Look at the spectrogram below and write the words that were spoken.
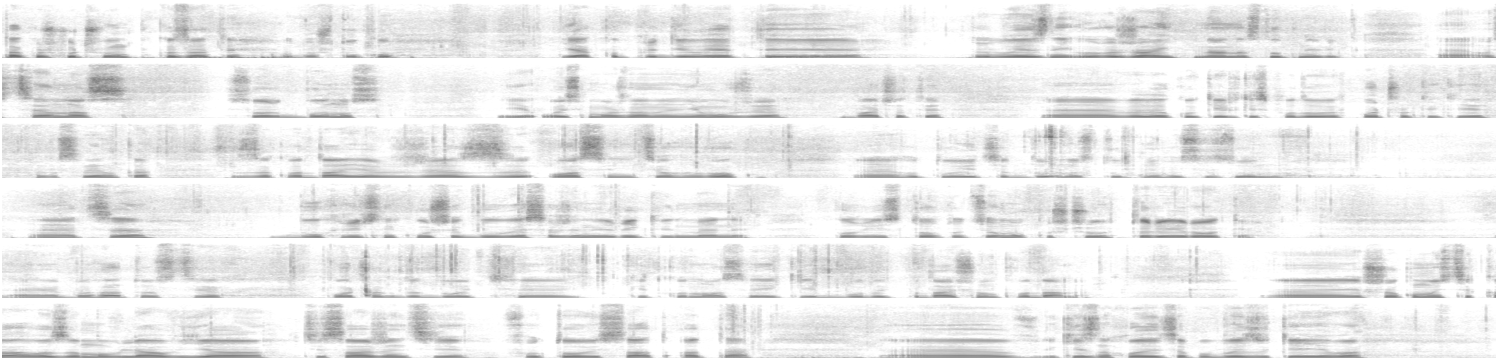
Також хочу вам показати одну штуку, як оприділити приблизний урожай на наступний рік. Е, Ось це у нас сорт бонус, і ось можна на ньому вже бачити е, велику кількість плодових почок, які рослинка закладає вже з осені цього року, е, готується до наступного сезону. Це двохрічний кущик був висаджений, рік він в мене поріс, тобто цьому кущу 3 роки. Е, Багато з цих почок дадуть е, квітконоси, які будуть подальшими плодами. Е, Якщо комусь цікаво, замовляв я ці саджанці фруктовий сад АТ, який знаходиться поблизу Києва.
